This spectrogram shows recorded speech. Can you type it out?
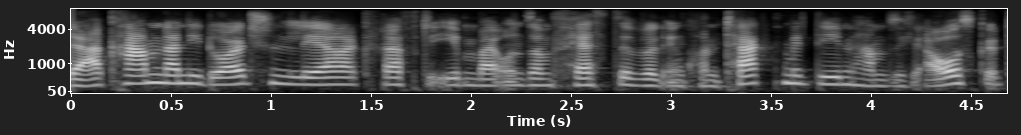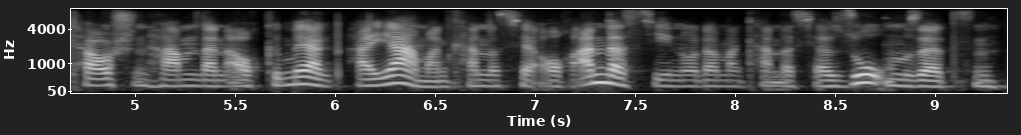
da kamen dann die deutschen Lehrerkräfte eben bei unserem Festival in Kontakt mit denen, haben sich ausgetauscht und haben dann auch gemerkt, ah ja, man kann das ja auch anders sehen oder man kann das ja so umsetzen.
